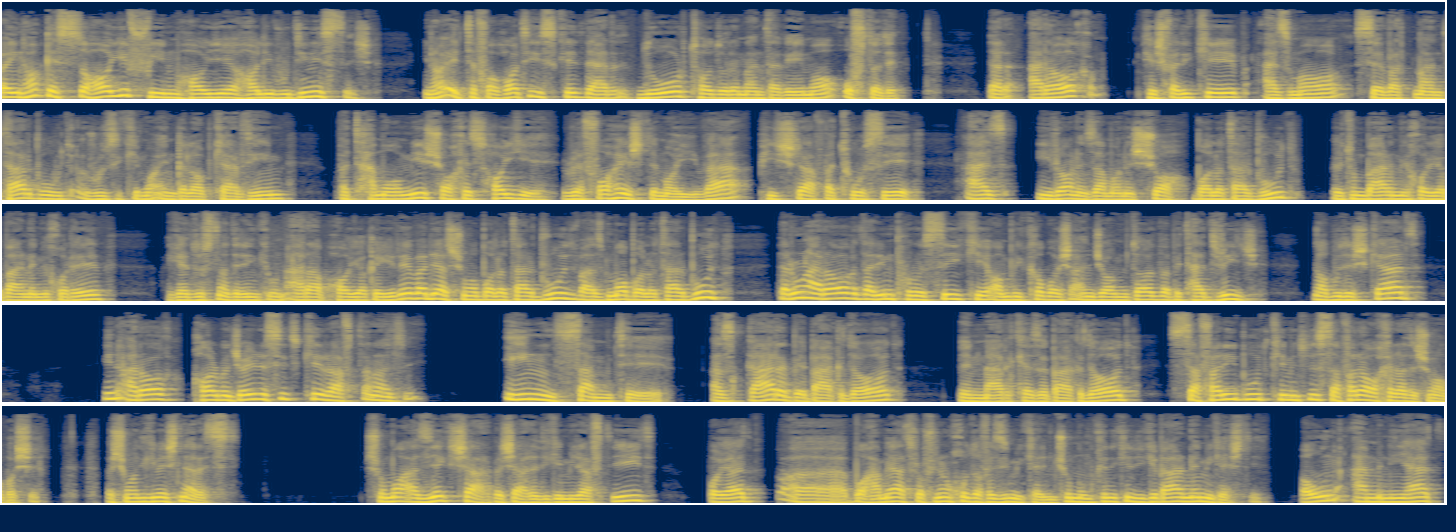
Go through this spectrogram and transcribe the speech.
و اینها قصه های فیلم های هالیوودی نیستش. اینها اتفاقاتی است که در دور تا دور منطقه ما افتاده. در عراق کشوری که از ما ثروتمندتر بود روزی که ما انقلاب کردیم و تمامی شاخصهای رفاه اجتماعی و پیشرفت و توسعه از ایران زمان شاه بالاتر بود بهتون بر می‌خوره یا بر نمی‌خوره اگر دوست ندارین که اون عرب ها یا غیره ولی از شما بالاتر بود و از ما بالاتر بود در اون عراق در این پروسه‌ای که آمریکا باش انجام داد و به تدریج نابودش کرد این عراق کار به جایی رسید که رفتن از این سمت از غرب بغداد به مرکز بغداد سفری بود که می‌تونه سفر آخرت شما باشه و شما دیگه بهش نرسید. شما از یک شهر به شهر دیگه می‌رفتید باید با همه اطرافیان خدافزی می‌کردین چون ممکنه که دیگه بر نمیگشتید. و اون امنیت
